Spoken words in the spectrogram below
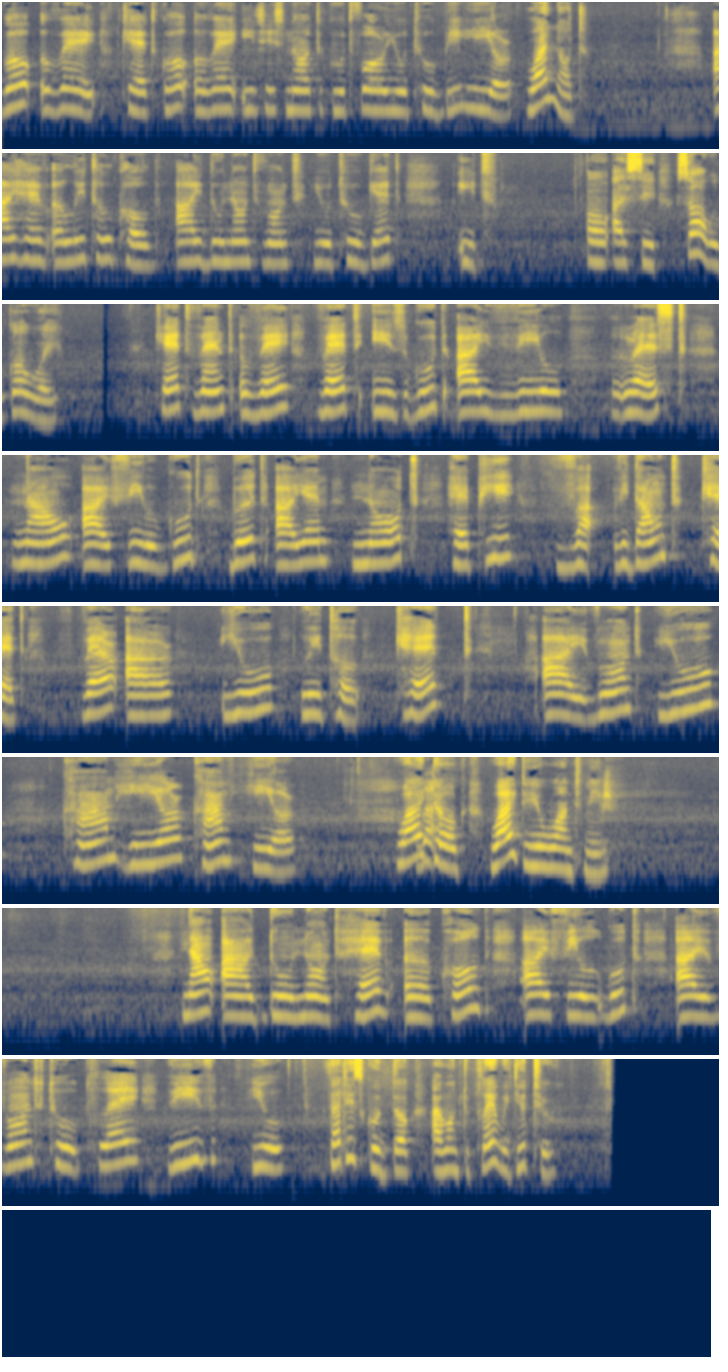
Go away, cat, go away. It is not good for you to be here. Why not? I have a little cold. I do not want you to get it. Oh, I see. So I will go away. Cat went away. That is good. I will rest. Now I feel good, but I am not happy without cat. Where are you, little cat? I want you. Come here, come here. Why, But- dog? Why do you want me? Now I do not have a cold. I feel good. I want to play with you. That is good, dog. I want to play with you too.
